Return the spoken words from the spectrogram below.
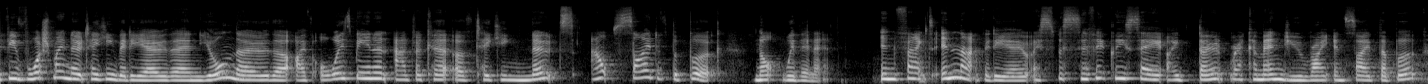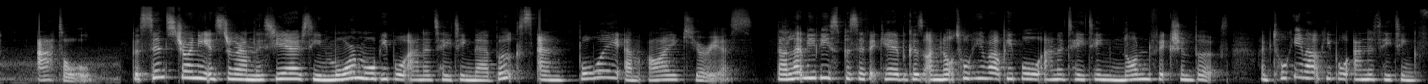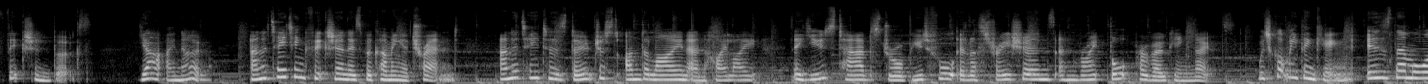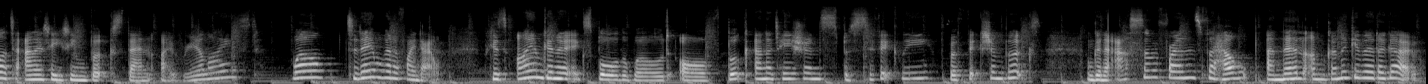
If you've watched my note taking video, then you'll know that I've always been an advocate of taking notes outside of the book, not within it. In fact, in that video, I specifically say I don't recommend you write inside the book at all. But since joining Instagram this year, I've seen more and more people annotating their books, and boy, am I curious. Now, let me be specific here because I'm not talking about people annotating non fiction books. I'm talking about people annotating fiction books. Yeah, I know. Annotating fiction is becoming a trend. Annotators don't just underline and highlight, they use tabs, draw beautiful illustrations, and write thought provoking notes. Which got me thinking is there more to annotating books than I realised? Well, today we're going to find out because I am going to explore the world of book annotations specifically for fiction books. I'm going to ask some friends for help and then I'm going to give it a go.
